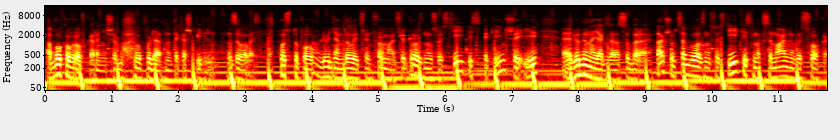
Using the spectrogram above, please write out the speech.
або ковровка раніше була популярна, така шпігель називалася. Поступово людям дали цю інформацію про зносостійкість, таке інше, і е, людина як зараз обирає? Так, щоб це була зносостійкість максимально висока.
